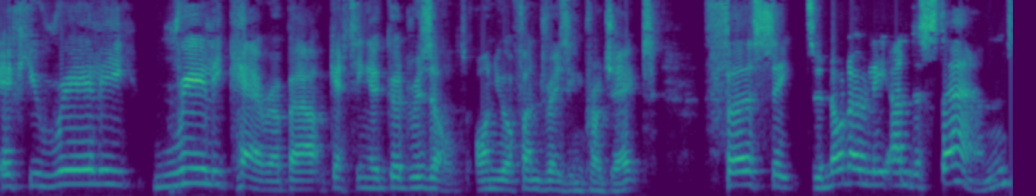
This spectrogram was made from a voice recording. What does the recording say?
If you really, really care about getting a good result on your fundraising project, first seek to not only understand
